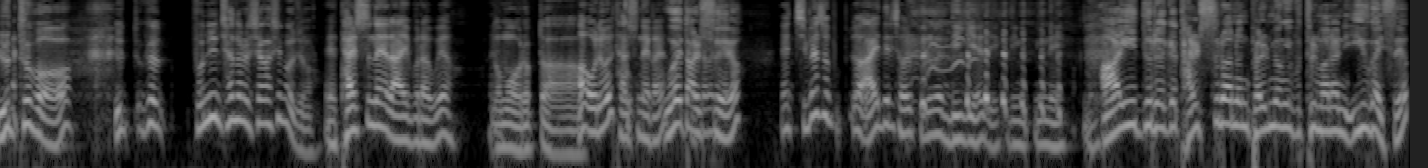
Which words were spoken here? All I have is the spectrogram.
유튜버. 유, 그 본인 채널을 시작하신 거죠? 네, 달순의 라이브라고요. 너무 어렵다. 아 어려워요? 달순애가요? 왜 달수예요? 그냥 집에서 아이들이 저를 부르는 닉이에요, 닉, 닉, 닉네임. 네. 아이들에게 달수라는 별명이 붙을 만한 이유가 있어요?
